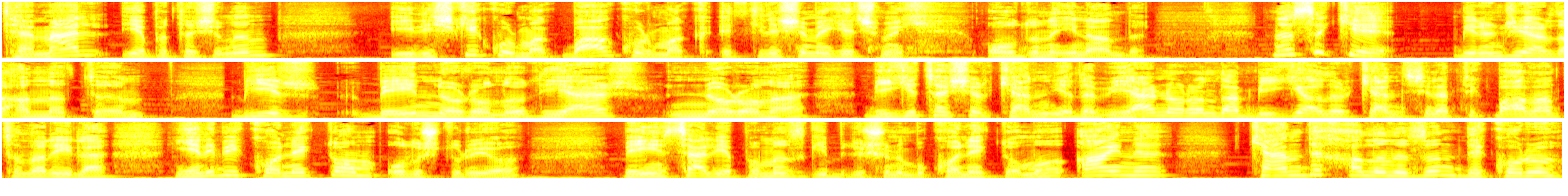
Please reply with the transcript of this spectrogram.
temel yapı taşının ilişki kurmak, bağ kurmak, etkileşime geçmek olduğuna inandı. Nasıl ki birinci yarıda anlattığım bir beyin nöronu diğer nörona bilgi taşırken ya da diğer nörondan bilgi alırken sinaptik bağlantılarıyla yeni bir konektom oluşturuyor. Beyinsel yapımız gibi düşünün bu konektomu. Aynı kendi halınızın dekoru,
